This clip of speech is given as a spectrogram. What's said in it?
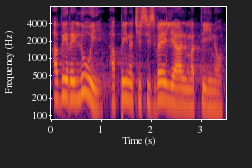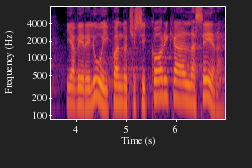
avere Lui appena ci si sveglia al mattino e avere Lui quando ci si corica alla sera.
